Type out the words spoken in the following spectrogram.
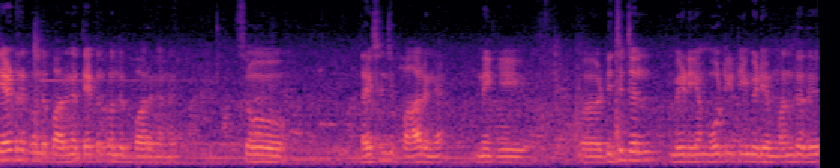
தேட்டருக்கு வந்து பாருங்கள் தேட்டருக்கு வந்து பாருங்கன்னு. ஸோ தயவு செஞ்சு பாருங்கள் இன்னைக்கு டிஜிட்டல் மீடியம் ஓடிடி மீடியம் வந்தது.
